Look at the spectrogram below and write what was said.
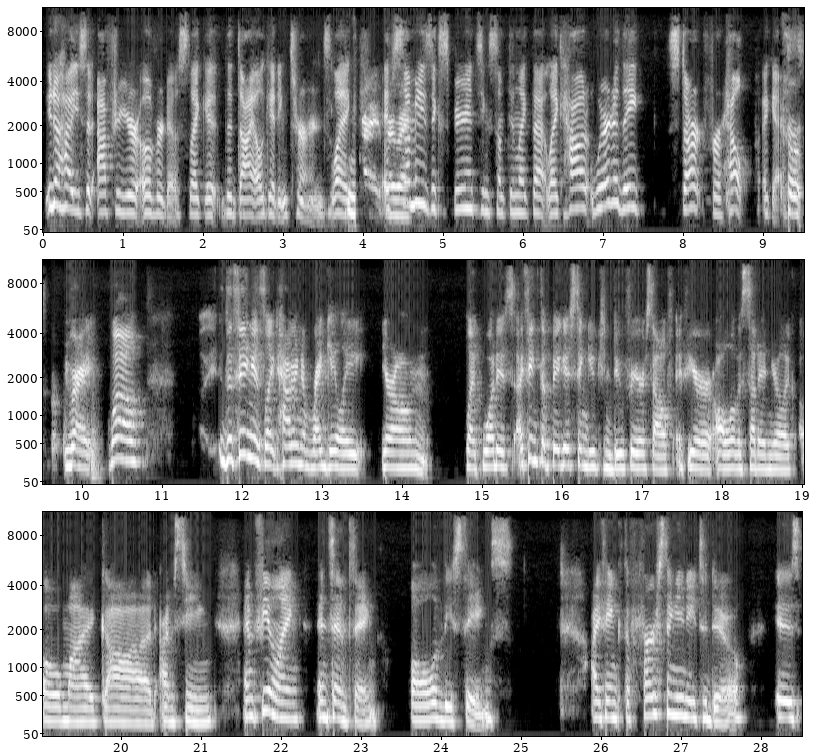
you know how you said after your overdose, like it, the dial getting turned, like Right, if right, right. somebody's experiencing something like that, like how, where do they start for help? I guess. Cor- right. Well, the thing is like having to regulate your own like what is I think the biggest thing you can do for yourself if you're all of a sudden you're like, "Oh my god, I'm seeing and feeling and sensing all of these things." I think the first thing you need to do is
